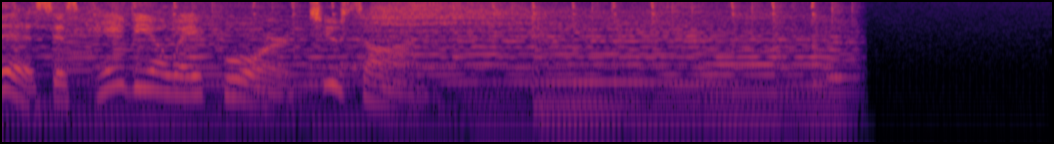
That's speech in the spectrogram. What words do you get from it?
This is KVOA 4 Tucson.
